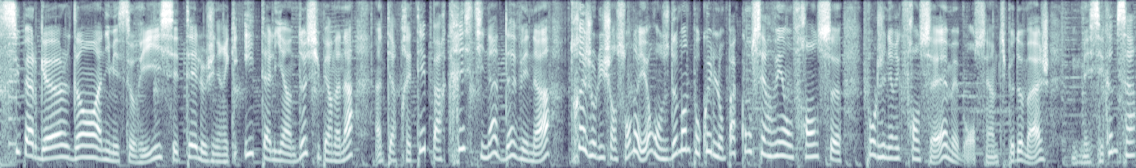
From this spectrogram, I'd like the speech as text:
Supergirl dans Anime Story, c'était le générique italien de Super Nana interprété par Christina D'Avena. Très jolie chanson d'ailleurs, on se demande pourquoi ils l'ont pas conservé en France pour le générique français, mais bon, c'est un petit peu dommage, mais c'est comme ça.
